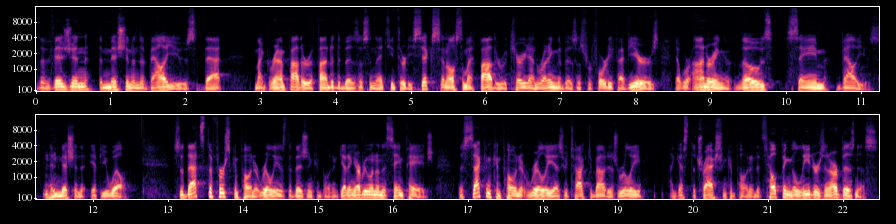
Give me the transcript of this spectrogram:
the vision, the mission, and the values that my grandfather who founded the business in 1936, and also my father who carried on running the business for 45 years, that we're honoring those same values mm-hmm. and mission, if you will. So that's the first component, really, is the vision component, getting everyone on the same page. The second component, really, as we talked about, is really, I guess, the traction component. It's helping the leaders in our business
